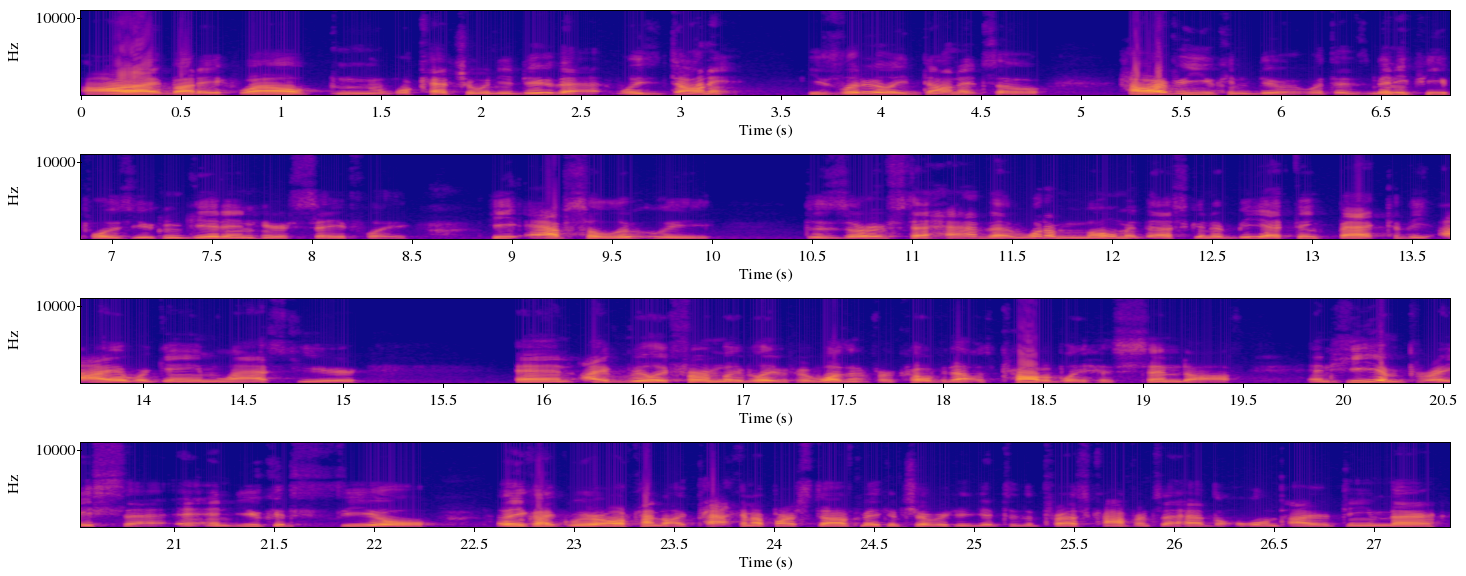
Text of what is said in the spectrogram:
all right, buddy, well, mm, we'll catch you when you do that. Well, he's done it. He's literally done it. So, however you can do it, with as many people as you can get in here safely, he absolutely deserves to have that. What a moment that's going to be. I think back to the Iowa game last year and I really firmly believe if it wasn't for COVID, that was probably his send off. And he embraced that. And you could feel, I think like we were all kind of like packing up our stuff, making sure we could get to the press conference that had the whole entire team there.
